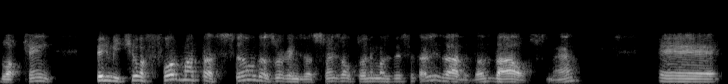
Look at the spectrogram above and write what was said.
blockchain permitiu a formatação das organizações autônomas descentralizadas, as DAOs, né? É,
